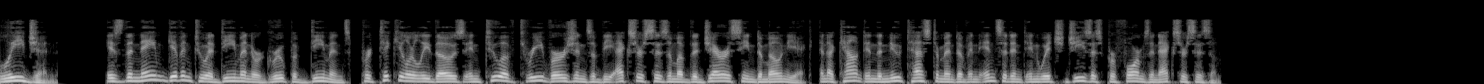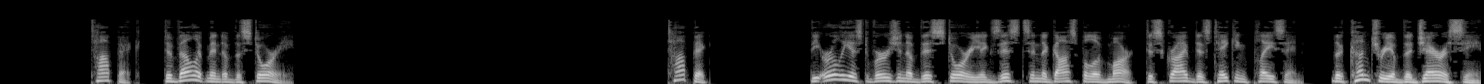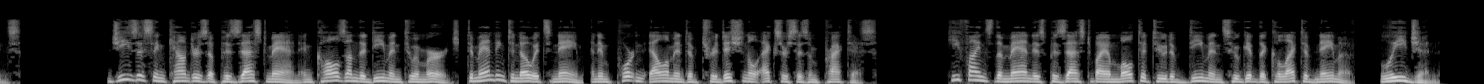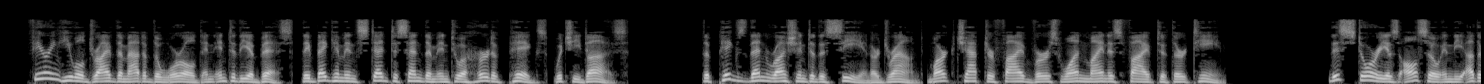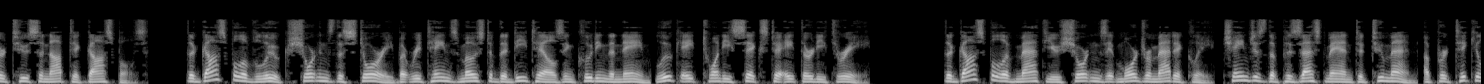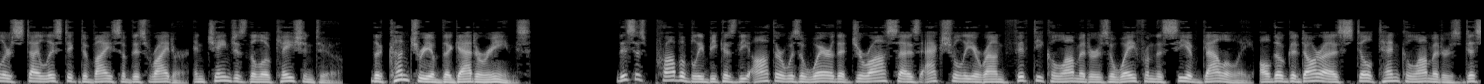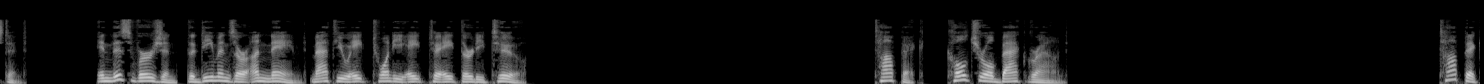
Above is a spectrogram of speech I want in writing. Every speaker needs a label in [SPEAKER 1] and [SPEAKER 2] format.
[SPEAKER 1] Legion is the name given to a demon or group of demons, particularly those in two of three versions of the exorcism of the Gerasene demoniac, an account in the New Testament of an incident in which Jesus performs an exorcism. Development of the story The earliest version of this story exists in the Gospel of Mark, described as taking place in the country of the Gerasenes. Jesus encounters a possessed man and calls on the demon to emerge, demanding to know its name, an important element of traditional exorcism practice. He finds the man is possessed by a multitude of demons who give the collective name of Legion. Fearing he will drive them out of the world and into the abyss, they beg him instead to send them into a herd of pigs, which he does. The pigs then rush into the sea and are drowned Mark chapter 5 verse 1-5 to 13. This story is also in the other two synoptic Gospels. The Gospel of Luke shortens the story but retains most of the details including the name Luke 8:26-8:33. The Gospel of Matthew shortens it more dramatically, changes the possessed man to two men a particular stylistic device of this writer and changes the location to the country of the Gadarenes. This is probably because the author was aware that Gerasa is actually around 50 km away from the Sea of Galilee although Gadara is still 10 km distant. In this version, the demons are unnamed Matthew 8:28-832. Topic: Cultural background. Topic:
